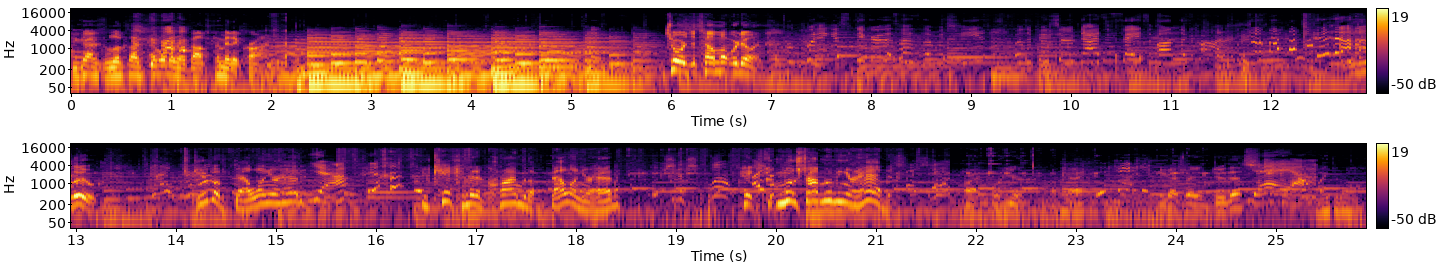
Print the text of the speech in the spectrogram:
You guys look like people that are about to commit a crime. Georgia, tell them what we're doing. We're putting a sticker that says the machine with a picture of Dad's face on the car. Lou, do you have a bell on your head? yeah. You can't commit a crime with a bell on your head. well, Hey, c- move, stop moving your head. All right, we're here, okay? You guys ready to do this? yeah. Wipe it off.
